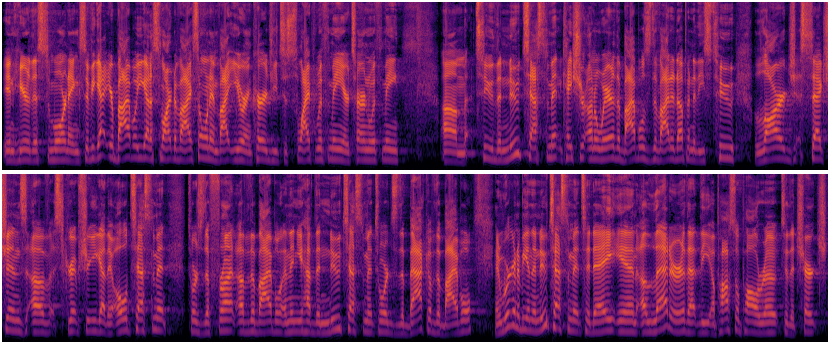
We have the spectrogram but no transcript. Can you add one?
in here this morning. So if you got your Bible, you got a smart device, I want to invite you or encourage you to swipe with me or turn with me um, to the New Testament. In case you're unaware, the Bible is divided up into these two large sections of Scripture. You got the Old Testament towards the front of the Bible, and then you have the New Testament towards the back of the Bible. And we're going to be in the New Testament today in a letter that the Apostle Paul wrote to the church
